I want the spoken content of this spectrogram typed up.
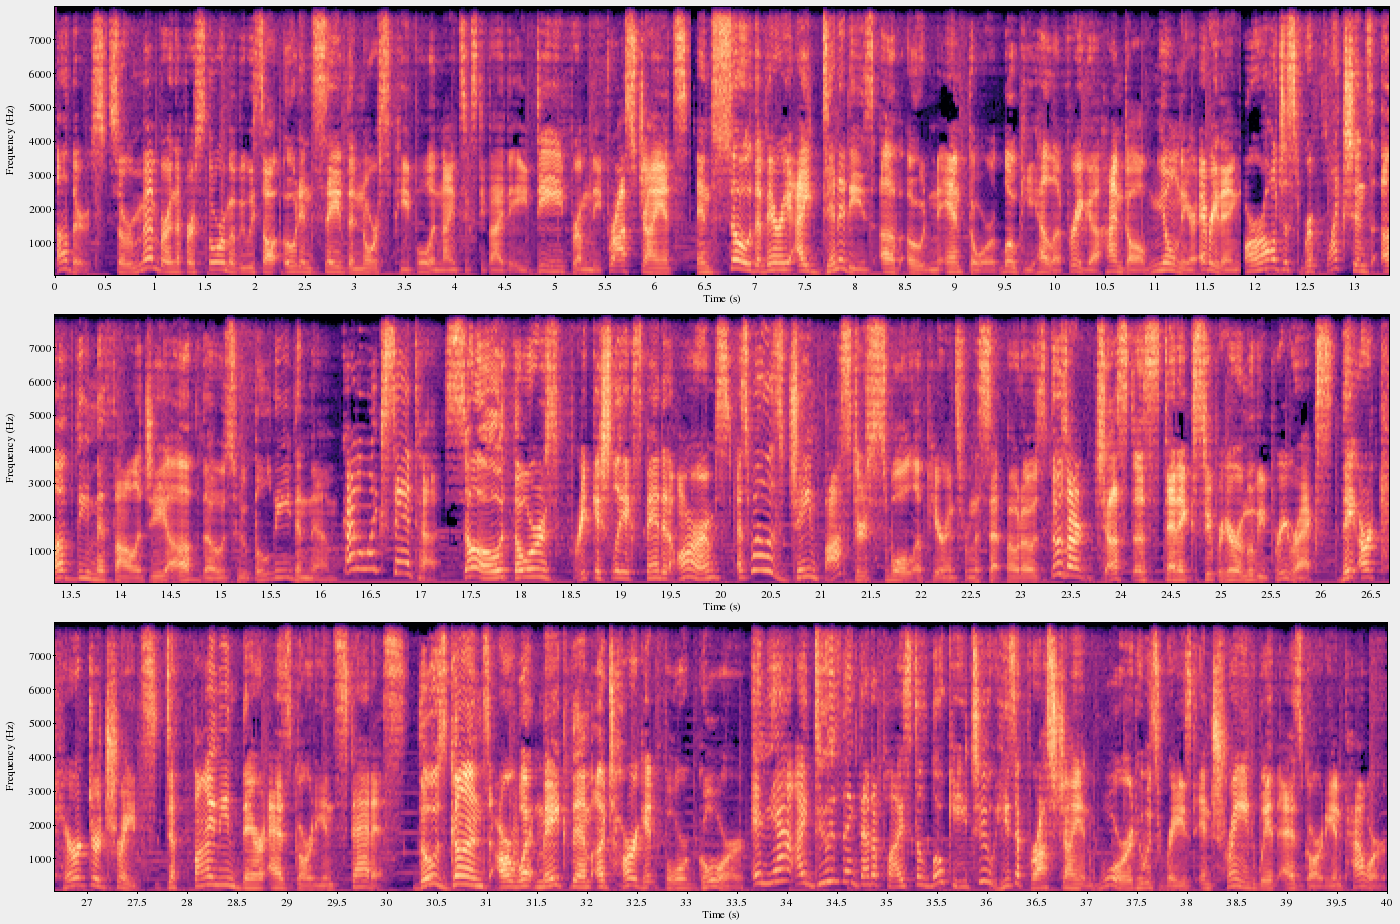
others. So remember in the first Thor movie, we saw Odin save the Norse people in 965 AD from the Frost Giants, and so the very identities of Odin and Thor, Loki, Hela, Frigga, Heimdall, Mjolnir, everything, are all just reflections of the mythology of those who believe in them. Kind of like Santa. So Thor's freakishly expanded arms, as well as Jane Foster's swole appearance from the set photos, those aren't just aesthetic superhero movie prereqs. They are character traits defining their Asgardian status. Those guns are what make them a target for Gorr. And yeah, I do think that applies to Loki too. He's a frost giant ward who was raised and trained with Asgardian power,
